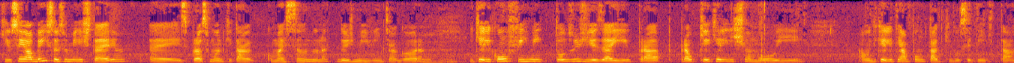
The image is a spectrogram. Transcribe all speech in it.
Que o Senhor abençoe seu ministério. é, esse próximo ano que está começando, né? 2020 agora. E que ele confirme todos os dias aí para o que que ele lhe chamou e aonde que ele tem apontado que você tem que estar.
